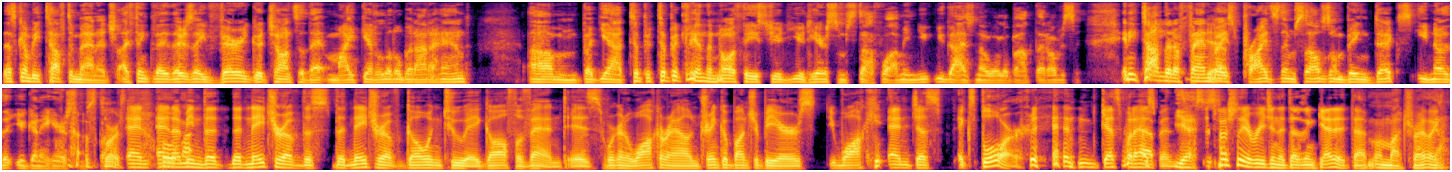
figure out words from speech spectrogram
That's going to be tough to manage. I think that there's a very good chance that that might get a little bit out of hand. Um, but yeah, typ- typically in the Northeast, you'd you'd hear some stuff. Well, I mean, you, you guys know all about that, obviously. Anytime that a fan Yeah. base prides themselves on being dicks, you know that you're going to hear some of stuff. course. And and Well, I mean the the nature of this the nature of going to a golf event is we're gonna walk around, drink a bunch of beers, you walk and just explore. and guess what happens? Yes, especially a region that doesn't get it that much, right? Like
